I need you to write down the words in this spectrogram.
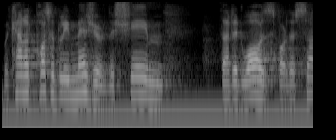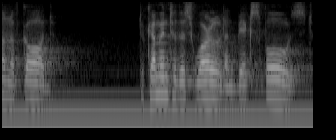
We cannot possibly measure the shame that it was for the Son of God to come into this world and be exposed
